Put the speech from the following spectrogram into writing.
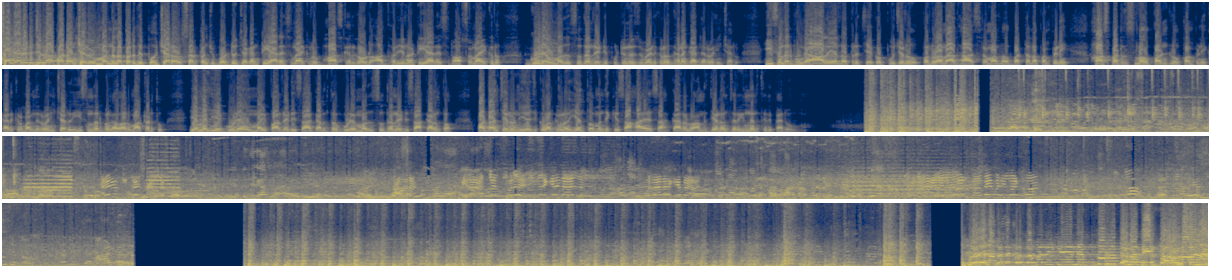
సంగారెడ్డి జిల్లా పటాన్చెరు మండల పరిధి పోచారం సర్పంచ్ బొడ్డు జగన్ టీఆర్ఎస్ నాయకులు భాస్కర్ గౌడ్ ఆధ్వర్యంలో టీఆర్ఎస్ రాష్ట్ర నాయకులు గూడెం మధుసూదన్ రెడ్డి పుట్టినరోజు వేడుకలు ఘనంగా నిర్వహించారు. ఈ సందర్భంగా ఆలయాల్లో ప్రత్యేక పూజలు పలు అనాథ ఆశ్రమాల్లో బట్టల పంపిణీ హాస్పిటల్స్లో పండ్లు పంపిణీ కార్యక్రమాలు నిర్వహించారు. ఈ సందర్భంగా వారు మాట్లాడుతూ ఎమ్మెల్యే గూడెం మైపాల్ రెడ్డి సహకారంతో గూడెం మధుసూదన్ రెడ్డి సహకారంతో పటాన్చెరు నియోజకవర్గంలో ఎంతో మందికి సహాయ సహకారాలు అందజేయడం జరిగిందని తెలిపారు. ಮಾಡ ಪ್ರಥಮರಿಗೆ ನೆತ್ತುರು ತನದೇ ಸಾಮಾನ್ಯ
